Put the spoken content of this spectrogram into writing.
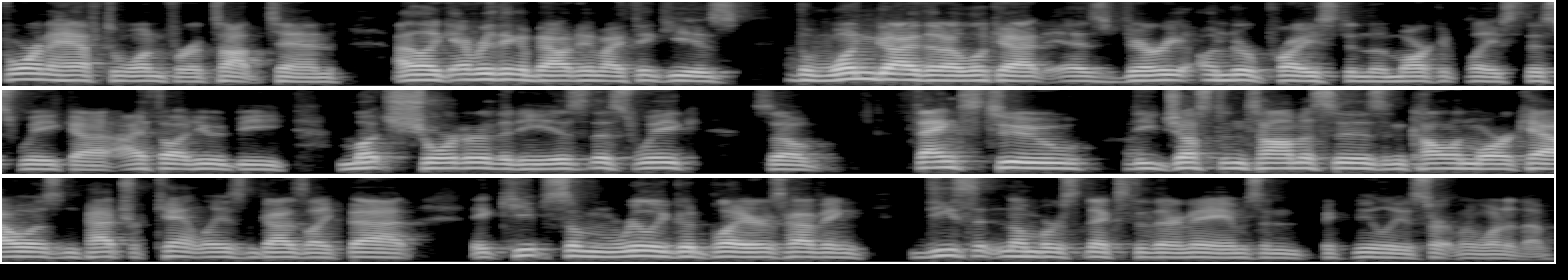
four and a half to 1 for a top 10. I like everything about him. I think he is the one guy that I look at as very underpriced in the marketplace this week. Uh, I thought he would be much shorter than he is this week. So thanks to the Justin Thomases and Collin Morikawas and Patrick Cantlays and guys like that, it keeps some really good players having decent numbers next to their names, and McNealy is certainly one of them.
